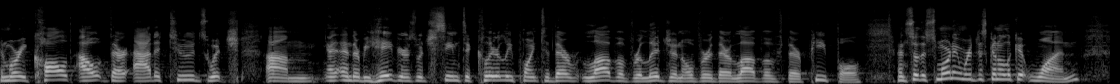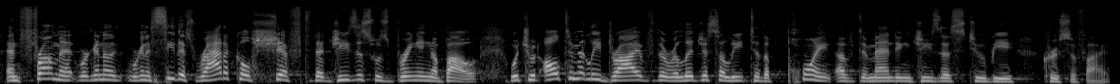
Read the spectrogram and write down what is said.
and where he called out their attitudes which, um, and, and, their behaviors, which seemed to clearly point to their love of religion over their love of their people. And so this morning we're just going to look at one, and from it we're to we're to see this radical shift that Jesus was bringing about, which would ultimately drive the religious elite to the point of demanding Jesus to be crucified.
